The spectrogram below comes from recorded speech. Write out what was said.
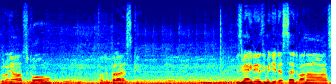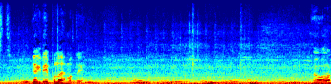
kroňáckou. Fakt vypadá hezky. Jezdíme kdy, jezdíme 10, 12, jak kdy, podle hmoty. Jo,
